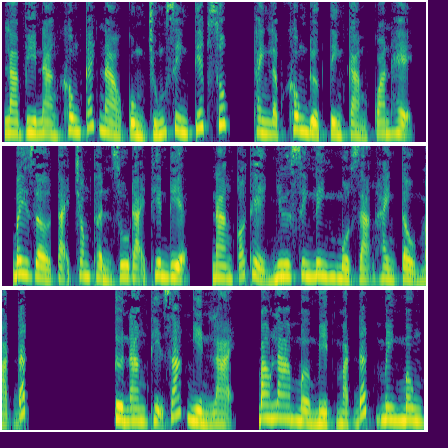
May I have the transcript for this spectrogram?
là vì nàng không cách nào cùng chúng sinh tiếp xúc, thành lập không được tình cảm quan hệ. Bây giờ tại trong thần du đại thiên địa, nàng có thể như sinh linh một dạng hành tẩu mặt đất. Từ nàng thị giác nhìn lại, bao la mờ mịt mặt đất mênh mông,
